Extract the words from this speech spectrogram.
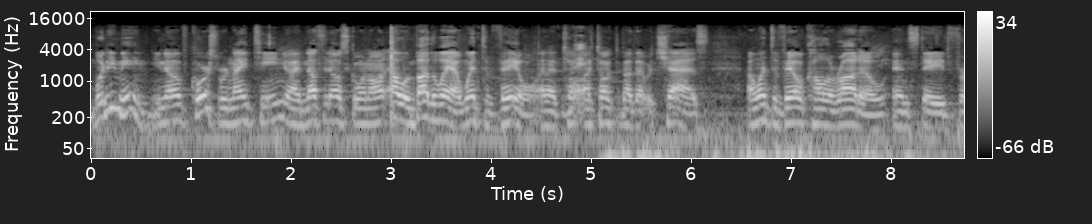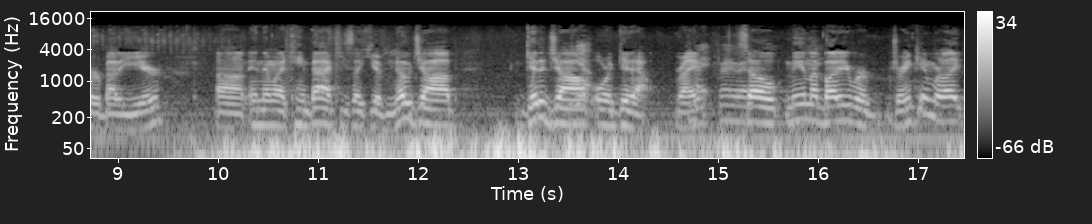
what do you mean? You know, of course we're 19. I had nothing else going on. Oh, and by the way, I went to Vail, and I, ta- Right. I talked about that with Chaz. I went to Vail, Colorado, and stayed for about a year. Um, and then when I came back, he's like, "You have no job. Get a job Yeah. or get out." Right? Right, right, right. So me and my buddy were drinking. We're like,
